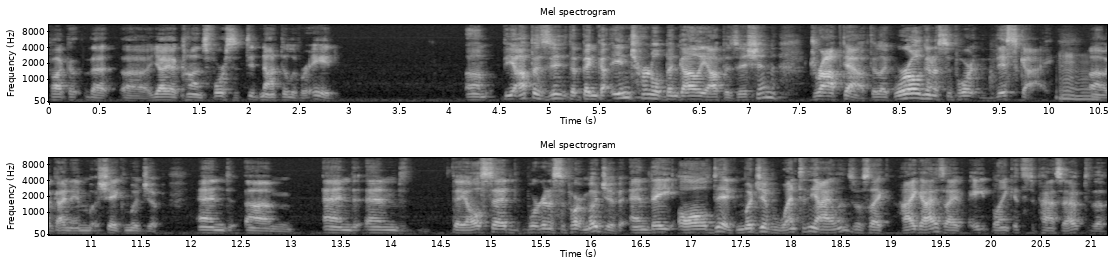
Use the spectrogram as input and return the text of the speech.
that uh, Yahya Khan's forces did not deliver aid, um, the opposition, the Benga- internal Bengali opposition dropped out. They're like, we're all going to support this guy, mm-hmm. uh, a guy named Sheikh Mujib, and um, and and they all said we're going to support Mujib, and they all did. Mujib went to the islands. Was like, hi guys, I have eight blankets to pass out to the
